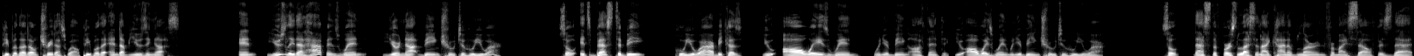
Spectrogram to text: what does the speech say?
people that don't treat us well, people that end up using us. And usually that happens when you're not being true to who you are. So it's best to be who you are because you always win when you're being authentic. You always win when you're being true to who you are. So that's the first lesson I kind of learned for myself is that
